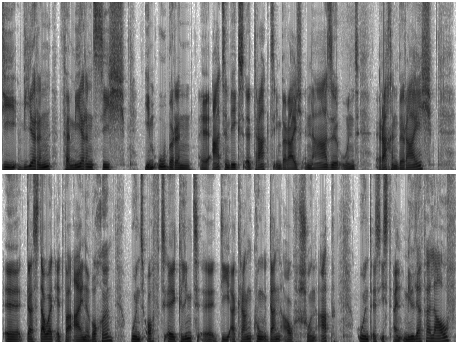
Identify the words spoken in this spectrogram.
die Viren vermehren sich im oberen äh, Atemwegstrakt im Bereich Nase und Rachenbereich. Äh, das dauert etwa eine Woche und oft äh, klingt äh, die Erkrankung dann auch schon ab und es ist ein milder Verlauf.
